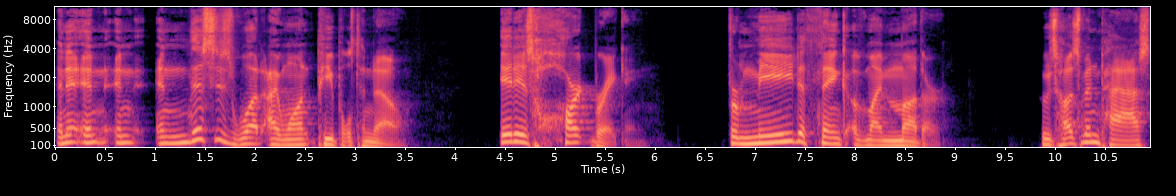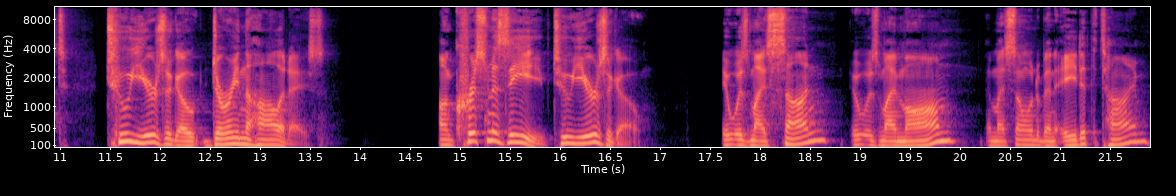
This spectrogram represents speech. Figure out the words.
And and and and this is what I want people to know. It is heartbreaking for me to think of my mother whose husband passed 2 years ago during the holidays. On Christmas Eve 2 years ago, it was my son, it was my mom, and my son would have been 8 at the time,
